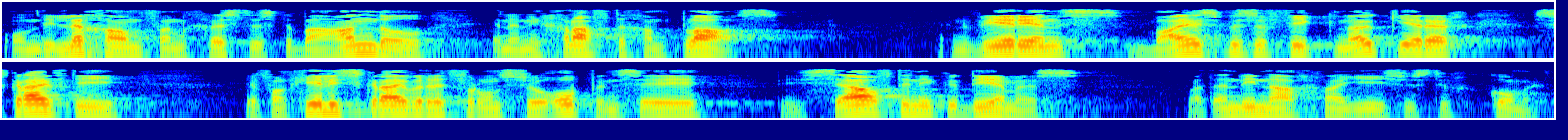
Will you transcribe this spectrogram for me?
om die liggaam van Christus te behandel en in die graf te gaan plaas. En weer eens baie spesifiek noukeurig skryf die evangelieskrywer dit vir ons so op en sê dieselfde Nikodemus wat in die nag na Jesus toe gekom het.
